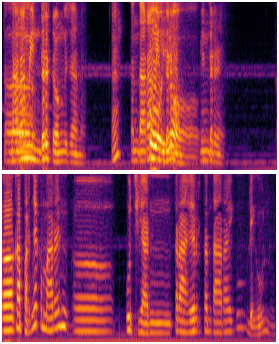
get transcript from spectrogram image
Tentara Eh, minder dong ke sana. Hah? Tentara Oh, minder. iya. dong. Minder. eh, kabarnya kemarin eh, ujian terakhir tentara itu dek gunung.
